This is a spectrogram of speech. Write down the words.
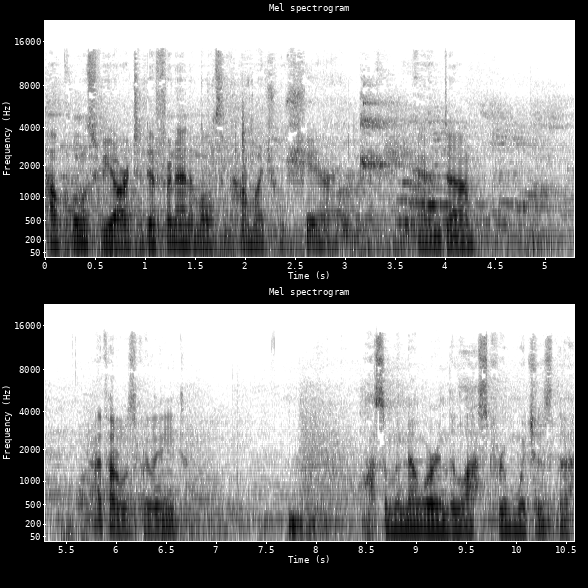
how close we are to different animals and how much we share. And, um, I thought it was really neat. Awesome, and now we're in the last room, which is the,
